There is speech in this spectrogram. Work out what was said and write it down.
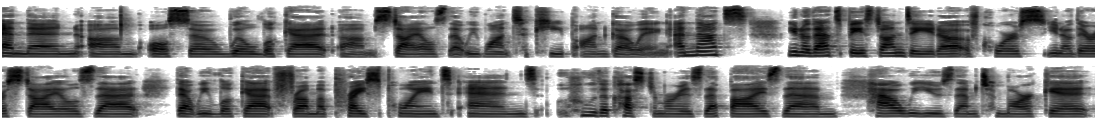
and then um, also we'll look at um, styles that we want to keep ongoing. And that's you know that's based on data of course. You know there are styles that that we look at from a price point and who the customer is that buys them how we use them to market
